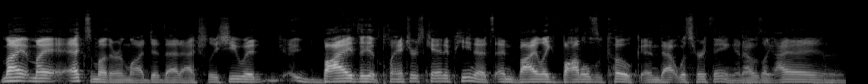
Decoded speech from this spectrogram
my my ex mother in law did that actually. She would buy the Planters can of peanuts and buy like bottles of Coke, and that was her thing. And I was like, I don't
